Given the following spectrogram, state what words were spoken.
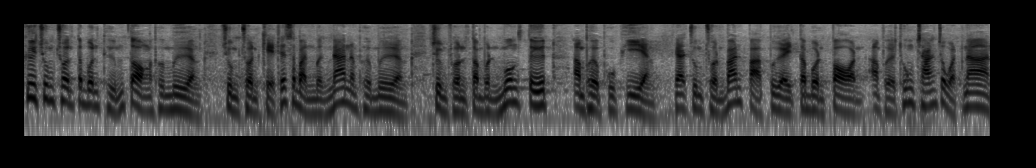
คือชุมชนตำบลถืมตองอำเภอเมือง ชุมชนเขตเทศบาลเมืองน่านอำเภอเมือง ชุมชนตำบลม่วงตืดอำเภอภูเพียง และชุมชนบ้านป่าเปื่อยตำบลปอนอำเภอทุ่งช้างจังหวัดน่าน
